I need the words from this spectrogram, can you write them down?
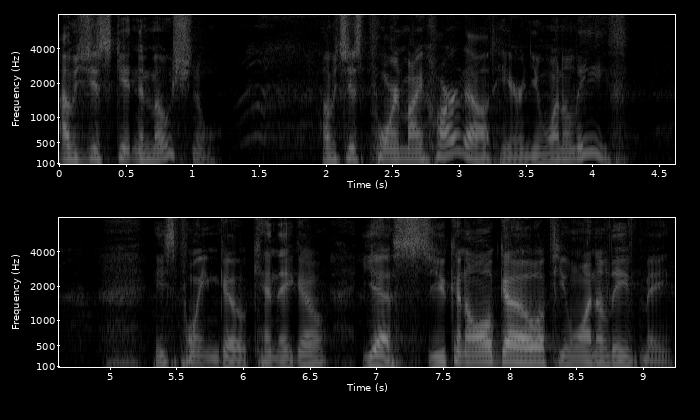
I was just getting emotional. I was just pouring my heart out here and you want to leave. He's pointing, go, can they go? Yes, you can all go if you want to leave me.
